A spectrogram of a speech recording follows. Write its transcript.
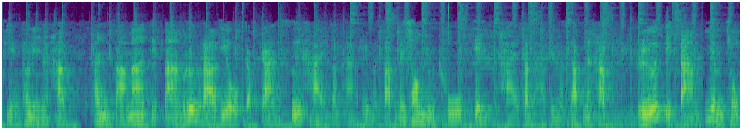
เพียงเท่านี้นะครับ ท่านสามารถติดตามเรื่องราวเกี่ยวกับการซื้อขายสังหาริมทรัพย์ในช่อง YouTube เก่งขายสังหาริมทรัพย์นะครับ หรือติดตามเยี่ยมชม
